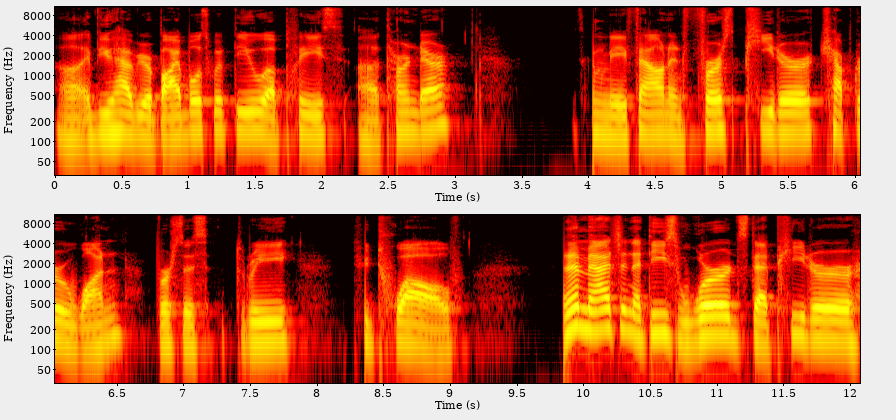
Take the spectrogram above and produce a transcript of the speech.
Uh, if you have your Bibles with you, uh, please uh, turn there. It's going to be found in 1 Peter chapter 1, verses 3 to 12. And I imagine that these words that Peter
